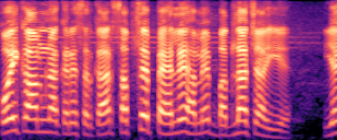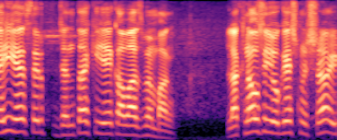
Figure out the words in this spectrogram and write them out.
कोई काम ना करे सरकार, सबसे पहले हमें बदला चाहिए। यही है सिर्फ़ जनता की एक आवाज़ में मांग। लखनऊ से योगेश मिश्रा ई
